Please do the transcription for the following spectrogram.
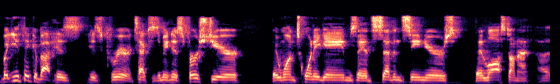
But you think about his his career at Texas. I mean, his first year they won 20 games. They had seven seniors. They lost on a, a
